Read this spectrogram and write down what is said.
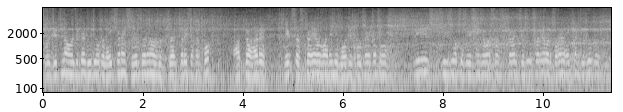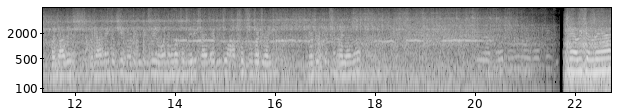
तो जितना हो सके वीडियो को लाइक करें शेयर करें और सब्सक्राइब करें चैनल को आपका हर एक सब्सक्राइब हमारे लिए बहुत इंपॉर्टेंट है तो प्लीज़ वीडियो को देखने के बाद सब्सक्राइब ज़रूर करें और बेल आइकन ज़रूर बता दें बता दें, क्योंकि नोटिफिकेशन ऑन होगा तो मेरी पहले वीडियो आपको शो कर जाएगी। नोटिफिकेशन आ जाएगा। अपने अभी चल रहे हैं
